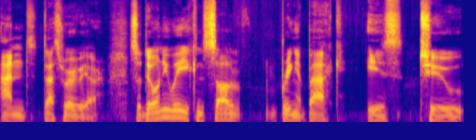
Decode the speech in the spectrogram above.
And that's where we are. So the only way you can solve, bring it back is to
